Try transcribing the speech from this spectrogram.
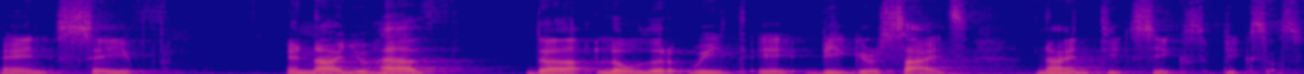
and save. And now you have the loader with a bigger size, 96 pixels.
